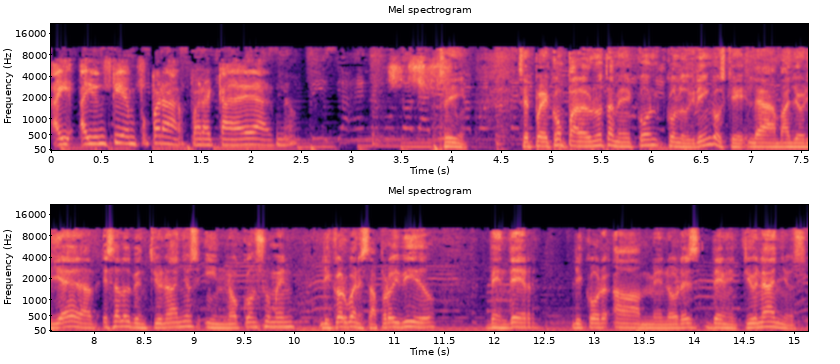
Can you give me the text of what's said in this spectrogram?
hay, hay un tiempo para, para cada edad, ¿no? Sí. Se puede comparar uno también con, con los gringos, que la mayoría de edad es a los 21 años y no consumen licor. Bueno, está prohibido vender licor a menores de 21 años.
